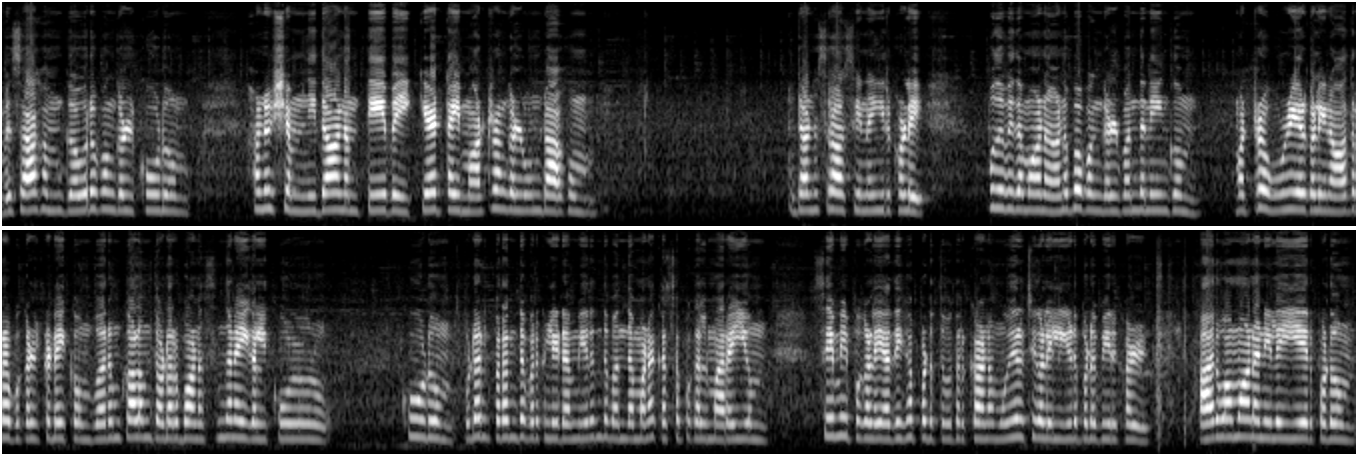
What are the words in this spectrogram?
விசாகம் கௌரவங்கள் கூடும். அனுஷம் நிதானம் தேவை கேட்டை மாற்றங்கள் உண்டாகும். தனுசு ராசி நேயர்களே புதுவிதமான அனுபவங்கள் வந்து நீங்கும். மற்ற ஊழியர்களின் ஆதரவுகள் கிடைக்கும். வரும் காலம் தொடர்பான சிந்தனைகள் கூடும் கூடும். உடன் பிறந்தவர்களிடம் இருந்து வந்த மனக்கசப்புகள் மறையும். சேமிப்புகளை அதிகப்படுத்துவதற்கான முயற்சிகளில் ஈடுபடுவீர்கள். ஆர்வமான நிலை ஏற்படும்.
